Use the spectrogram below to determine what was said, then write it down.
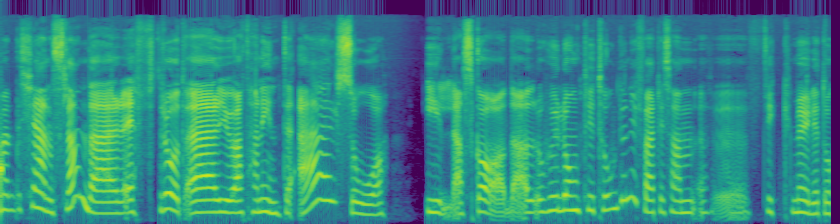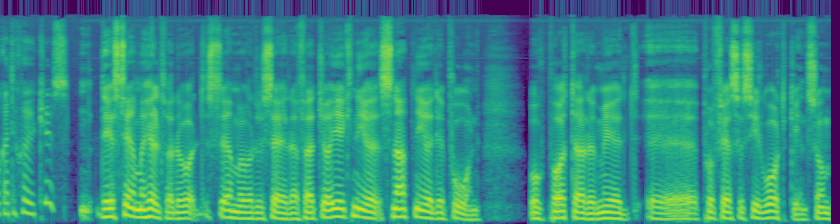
Men känslan där efteråt är ju att han inte är så illa skadad. Och hur lång tid tog det ungefär tills han eh, fick möjlighet att åka till sjukhus? Det stämmer helt vad du, det stämmer vad du säger. Därför att jag gick ner, snabbt ner i depån och pratade med eh, professor Sid Watkins som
